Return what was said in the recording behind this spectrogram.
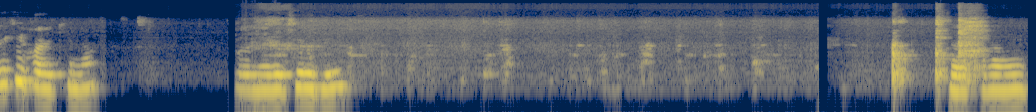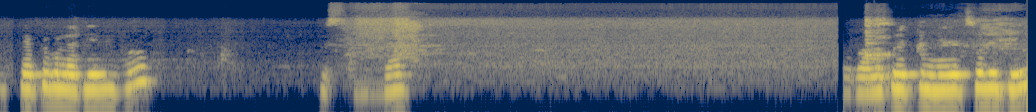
দেখি হয় কিনা। নেড়ে ছেড়ে দিই। তারপর আমি পেঁপেগুলো দিয়ে দিব। ভালো একটু নেড়ে ছেড়ে দিই।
